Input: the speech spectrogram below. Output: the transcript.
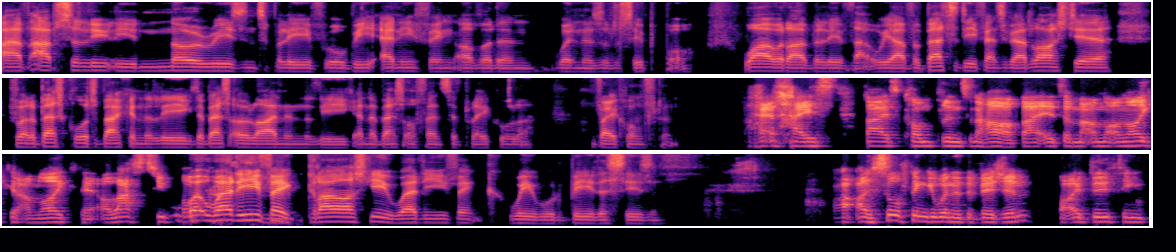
I have absolutely no reason to believe we'll be anything other than winners of the Super Bowl. Why would I believe that? We have a better defense we had last year. We've got the best quarterback in the league, the best O line in the league, and the best offensive play caller. I'm very confident. That is that is confidence and a half. That is, I'm, I'm, I'm liking it. I'm liking it. Our last two. Where, where do you think? Can I ask you? Where do you think we would be this season? I, still think you win the division, but I do think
